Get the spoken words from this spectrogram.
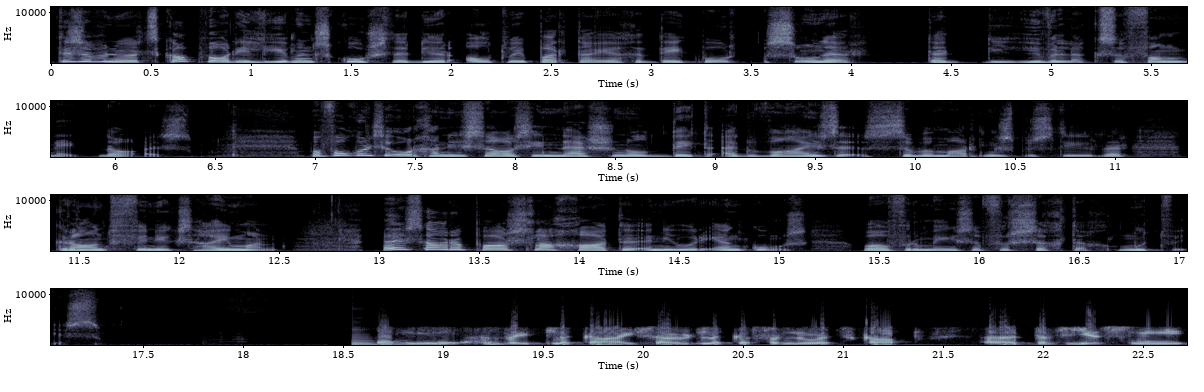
Dis 'n vennootskap waar die lewenskoste deur albei partye gedek word sonder dat die huwelik se vangnet daar is. Maar volgens die organisasie National Debt Advisors se bemarkingsbestuurder, Grant Phoenix Heyman, is daar 'n paar slaggate in die ooreenkoms waarvoor mense versigtig moet wees. Om nie 'n wetlike huishoudelike vennootskap uh, te wees nie,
